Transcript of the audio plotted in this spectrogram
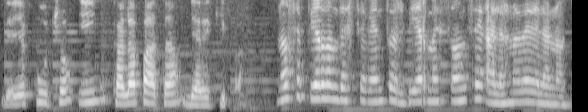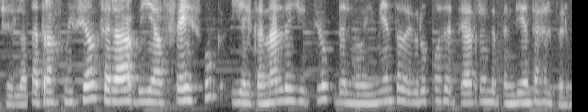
de Ayacucho y Calapata de Arequipa. No se pierdan de este evento el viernes 11 a las 9 de la noche. La, transmisión será vía Facebook y el canal de YouTube del Movimiento de Grupos de Teatro Independientes del Perú.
